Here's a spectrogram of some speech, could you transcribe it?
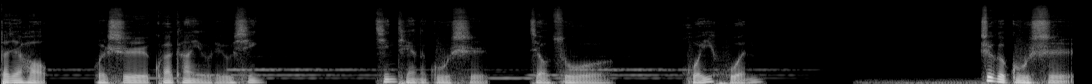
大家好，我是快看有流星。今天的故事叫做《回魂》。这个故事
